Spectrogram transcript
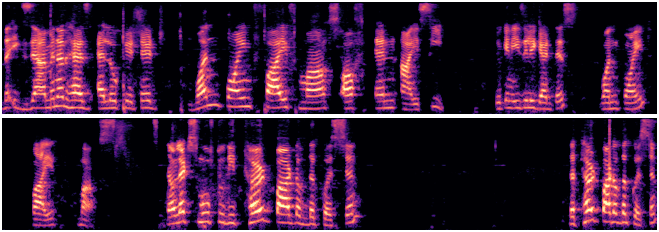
the examiner has allocated 1.5 marks of NIC. You can easily get this 1.5 marks. Now let's move to the third part of the question. The third part of the question.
